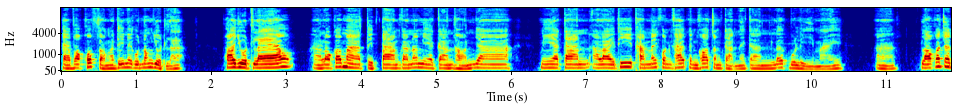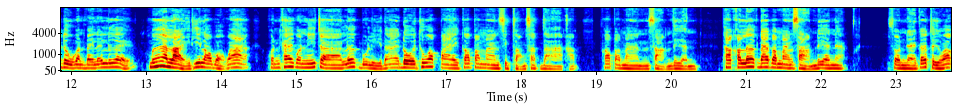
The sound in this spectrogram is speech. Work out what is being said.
แต่พอครบสองอาทิตย์เนี่ยคุณต้องหยุดแล้วพอหยุดแล้วอ่าเราก็มาติดตามกันว่ามีอาการถอนยา มีอาการอะไรที่ทำให้คนไข้เป็นข้อจำกัดในการเลิกบุหรี่ไหมอ่าเราก็จะดูกันไปเรื่อยๆ เมื่อไหร่ที่เราบอกว่าคนไข้คนนี้จะเลิกบุหรี่ได้ โดยทั่วไปก็ประมาณ 12 สัปดาห์ครับ ก็ประมาณ 3 เดือน ถ้าเขาเลิกได้ประมาณ 3 เดือนเนี่ย ส่วนใหญ่ก็ถือว่า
